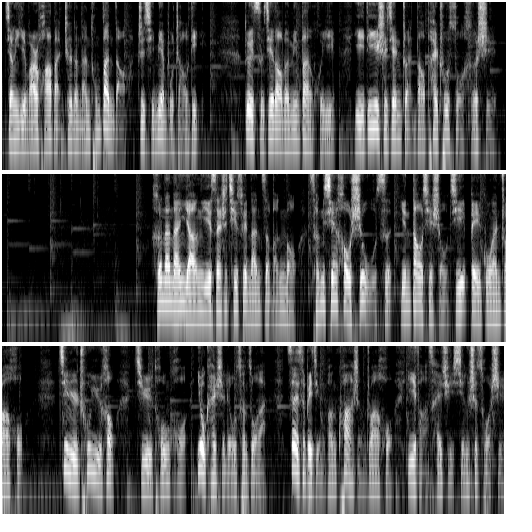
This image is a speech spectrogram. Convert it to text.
将一玩滑板车的男童绊倒，致其面部着地。对此，街道文明办回应，已第一时间转到派出所核实。河南南阳一三十七岁男子王某，曾先后十五次因盗窃手机被公安抓获。近日出狱后，其与同伙又开始流窜作案，再次被警方跨省抓获，依法采取刑事措施。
